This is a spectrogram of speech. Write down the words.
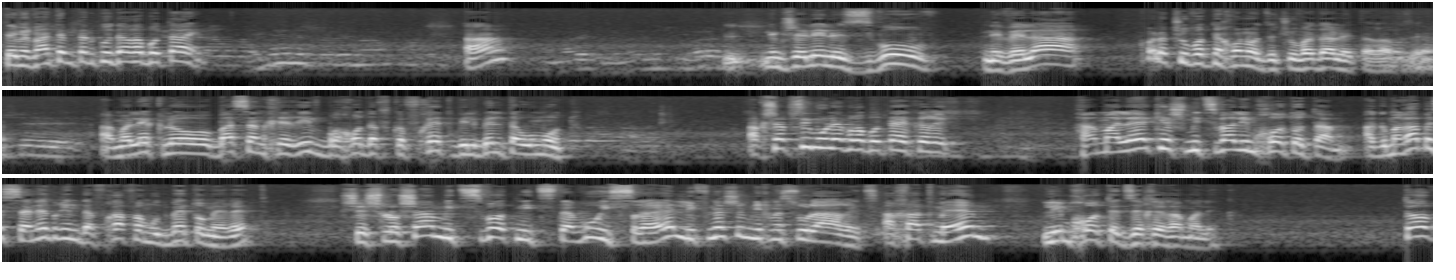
אתם הבנתם את הנקודה רבותיי? אה? נמשלי לזבוב, נבלה, כל התשובות נכונות, זה תשובה ד' הרב. זה... עמלק לא... בא סנחריב, ברכות דף כ"ח, בלבל את האומות. עכשיו שימו לב רבותיי היקרים, עמלק יש מצווה למחות אותם. הגמרא בסנהדרין דף כ עמוד ב' אומרת ששלושה מצוות נצטוו ישראל לפני שהם נכנסו לארץ. אחת מהם, למחות את זכר עמלק. טוב,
